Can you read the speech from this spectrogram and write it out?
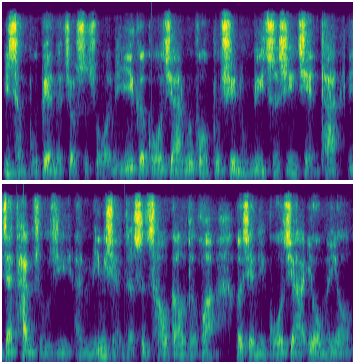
一成不变的就是说，你一个国家如果不去努力执行减碳，你在碳足迹很明显的是超高的话，而且你国家又没有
